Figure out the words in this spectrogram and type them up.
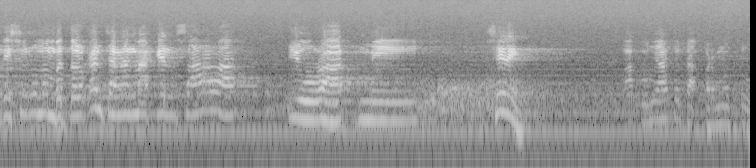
Disuruh membetulkan jangan makin salah. You Rat Me. Sini. Lagunya itu tak bermutu.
